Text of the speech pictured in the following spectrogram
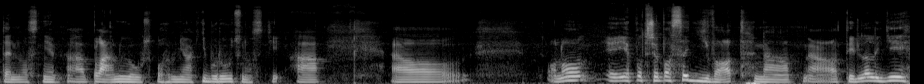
ten vlastně plánují z pohledu nějaký budoucnosti. A uh, Ono je potřeba se dívat na, tyhle lidi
